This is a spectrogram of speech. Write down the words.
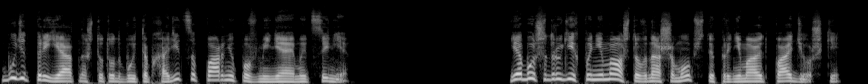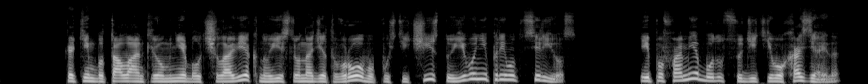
Будет приятно, что тут будет обходиться парню по вменяемой цене. Я больше других понимал, что в нашем обществе принимают по одежке. Каким бы талантливым ни был человек, но если он одет в робу, пусть и чистую, его не примут всерьез и по Фоме будут судить его хозяина.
